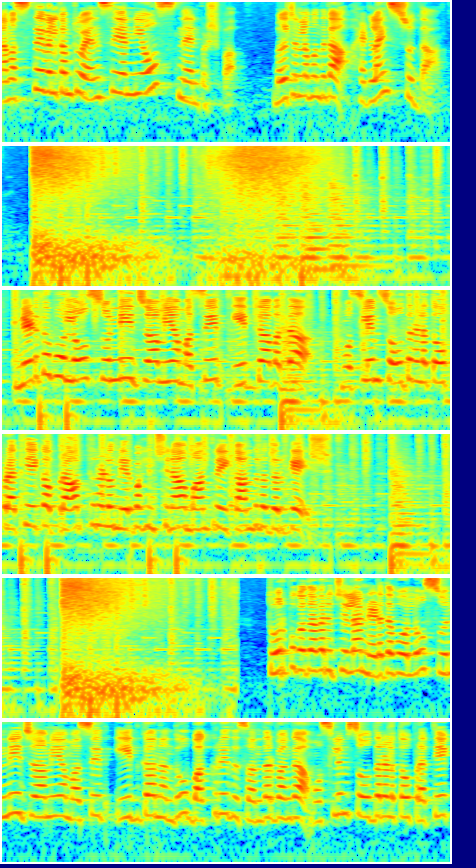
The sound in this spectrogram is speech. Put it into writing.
నమస్తే వెల్కమ్ టు ఎన్సీఎన్ న్యూస్. నేను పుష్ప. బులెటిన్ల ముందుగా హెడ్లైన్స్ చూద్దాం. నిడదవోల్లో సున్నీ జామియా మసీద్ ఈద్గా వద్ద ముస్లిం సోదరులతో ప్రత్యేక ప్రార్థనలు నిర్వహించిన మంత్రి కందుల దుర్గేష్. తూర్పుగోదావరి జిల్లా నిడదవోలు సున్నీ జామియా మసీద్ ఈద్గా నందు బక్రీద్ సందర్భంగా ముస్లిం సోదరులతో ప్రత్యేక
